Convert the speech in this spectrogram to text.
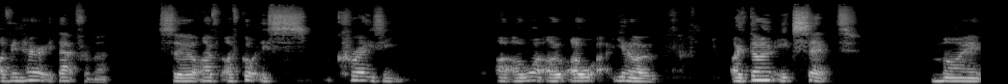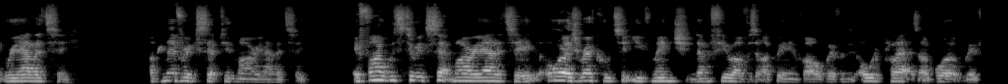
I've inherited that from her. So I've I've got this crazy. I, want I, I you know I don't accept my reality. I've never accepted my reality. If I was to accept my reality, all those records that you've mentioned and a few others that I've been involved with, and all the players I've worked with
